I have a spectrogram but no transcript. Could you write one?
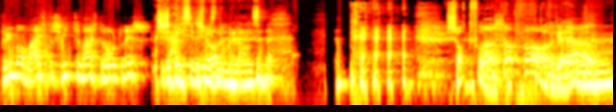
dreimal Meister, Schweizer Meister geworden ist. Scheiße, das ist meine Nummer 1. Shot vor. Lass Shot vor, genau.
